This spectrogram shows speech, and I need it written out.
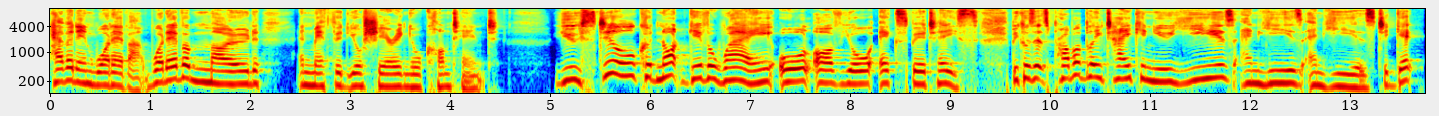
have it in whatever, whatever mode and method you're sharing your content you still could not give away all of your expertise because it's probably taken you years and years and years to get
